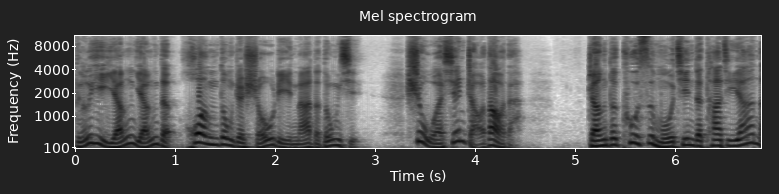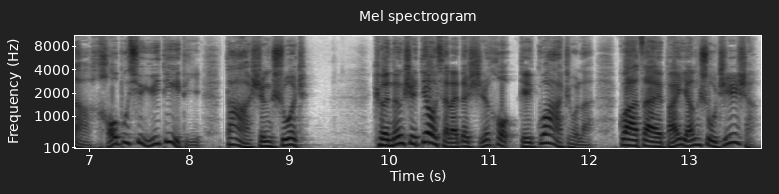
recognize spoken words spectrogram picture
得意洋洋地晃动着手里拿的东西：“是我先找到的。”长得酷似母亲的塔吉亚娜毫不逊于弟弟，大声说着。可能是掉下来的时候给挂住了，挂在白杨树枝上。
